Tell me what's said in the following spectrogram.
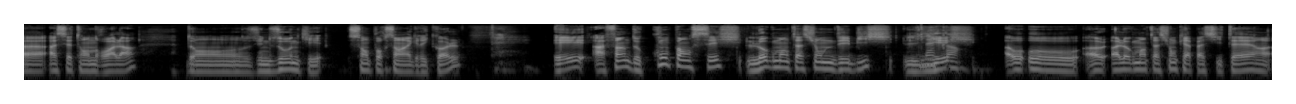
euh, à cet endroit-là, dans une zone qui est 100% agricole, et afin de compenser l'augmentation de débit liée. Au- au- à, l'augmentation capacitaire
